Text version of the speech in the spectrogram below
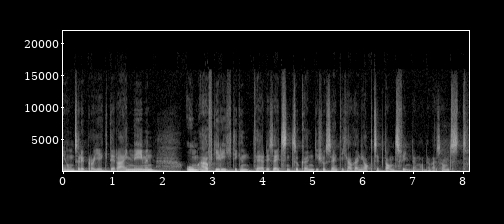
in unsere Projekte reinnehmen, um auf die richtigen Pferde setzen zu können, die schlussendlich auch eine Akzeptanz finden, oder? Weil sonst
